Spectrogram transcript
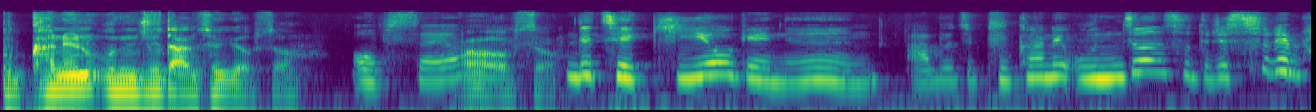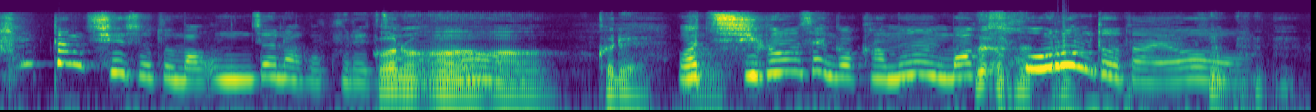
북한에는 음주 단속이 없어. 없어요? 어, 없어. 근데 제 기억에는 아버지 북한의 운전수들이 술에 만땅 취해서도 막 운전하고 그랬잖아요. 어, 어, 그래. 와 지금 생각하면 막 소름 돋아요.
